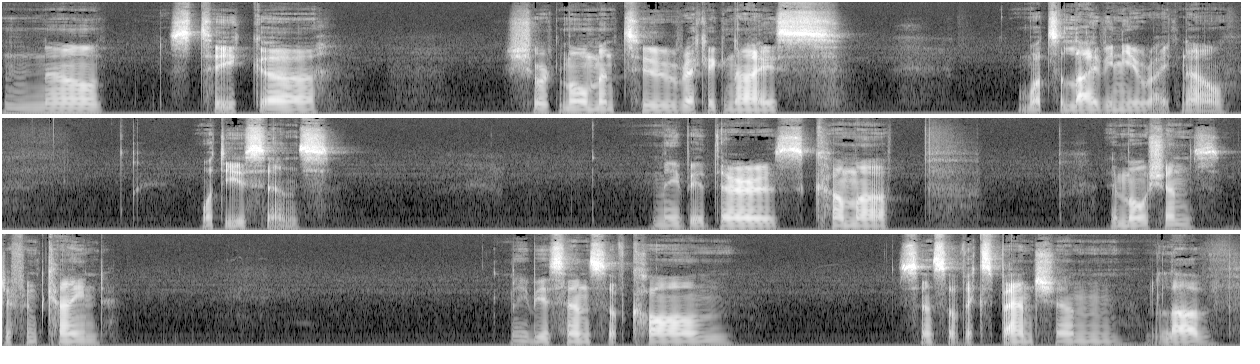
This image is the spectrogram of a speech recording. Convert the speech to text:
Now, just take a short moment to recognize what's alive in you right now. What do you sense? Maybe there's come up emotions, different kind. Maybe a sense of calm, sense of expansion, love.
